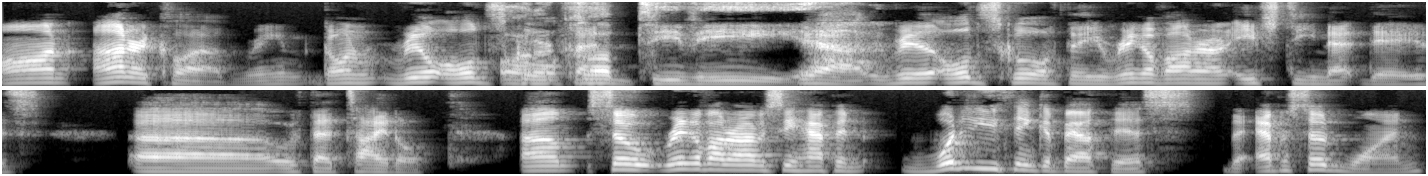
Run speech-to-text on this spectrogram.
on Honor Club. Ring, going real old school. Honor Club TV. yeah, real old school of the Ring of Honor on HD Net days uh, with that title. Um, so Ring of Honor obviously happened. What did you think about this? The episode one.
